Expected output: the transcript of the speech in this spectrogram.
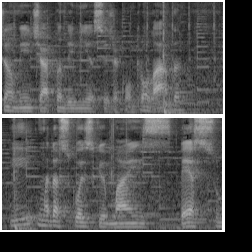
realmente a pandemia seja controlada. E uma das coisas que eu mais peço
